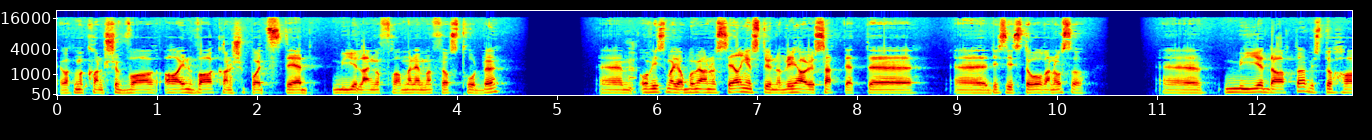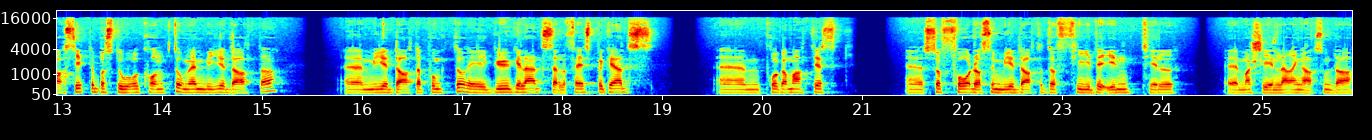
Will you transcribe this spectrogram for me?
At man kanskje var, AI-en var kanskje på et sted mye lenger framme enn man først trodde. Og vi som har jobba med annonsering en stund, og vi har jo sett dette de siste årene også, eh, mye data. Hvis du har, sitter på store kontoer med mye data, eh, mye datapunkter i Google Ads eller Facebook Ads eh, programmatisk, eh, så får du også mye data til å feede inn til eh, maskinlæringa, som da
